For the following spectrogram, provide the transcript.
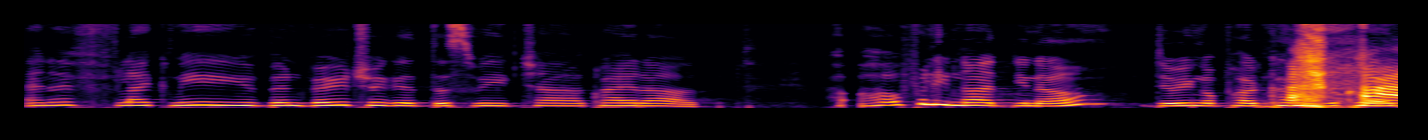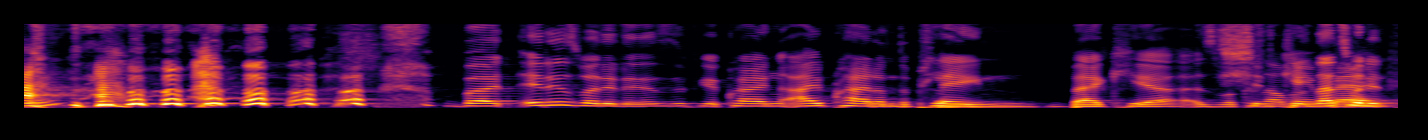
And if, like me, you've been very triggered this week, child, cry it out. Ho- hopefully not, you know, during a podcast recording. but it is what it is. If you're crying, I cried on the plane back here as well. 'cause I was, came that's when it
